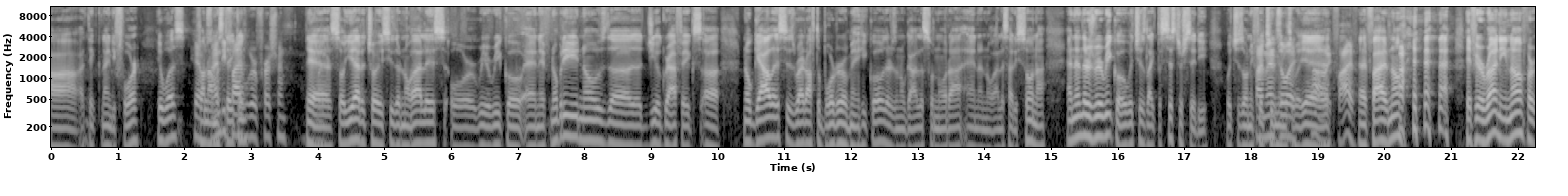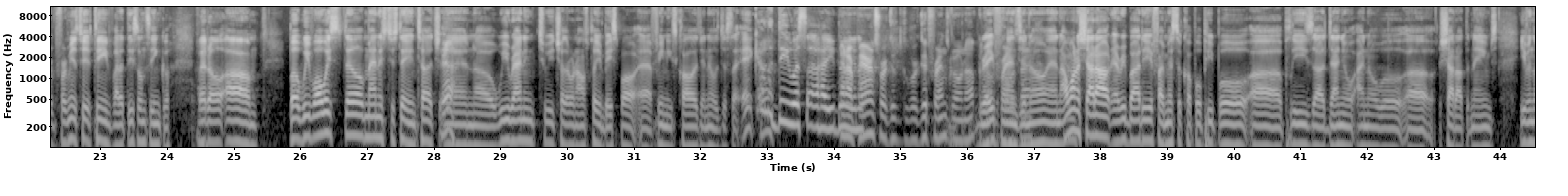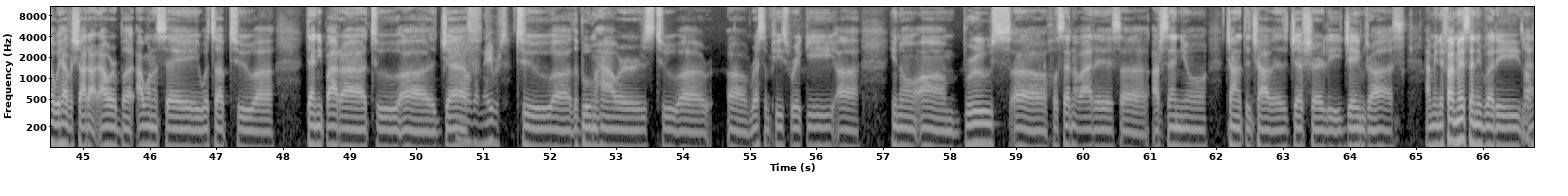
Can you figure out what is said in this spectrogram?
I think '94 it was, Yeah, if it was 95, we were freshmen. Yeah, so you had a choice either Nogales or Rio Rico. And if nobody knows the geographics, uh, Nogales is right off the border of Mexico. There's a Nogales, Sonora, and a Nogales, Arizona. And then there's Rio Rico, which is like the sister city, which is only Five 15 minutes minutes away. away. Yeah, Oh, like five. At five, no. if you're running, no. For for me, it's 15. Para ti son cinco. Pero um, but we've always still managed to stay in touch, Yeah. and uh, we ran into each other when I was playing baseball at Phoenix College, and it was just like, "Hey, Carla D, what's up? How you doing?" And our You know? parents were good, were good friends growing up. Great friends, you know, and I want to shout out everybody. If I missed a couple people, uh, please, uh, Daniel, I know we'll uh, shout out the names, even though we have a shout out hour. But I want to say what's up to uh, Danny Parra, to uh, Jeff, the to uh, the Boomhowers, to uh, rest in peace, Ricky. Uh, you know, um, Bruce, uh, Jose Nevarez, uh, Arsenio, Jonathan Chavez, Jeff Shirley, James Ross. I mean, if I miss anybody, So, uh,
